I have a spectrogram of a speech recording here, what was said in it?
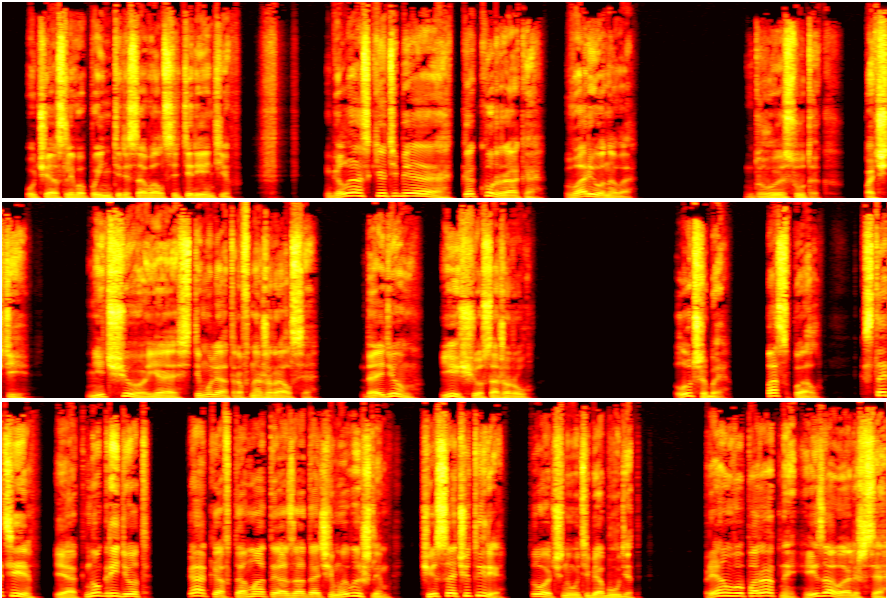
— участливо поинтересовался Терентьев. «Глазки у тебя, как у рака, вареного». «Двое суток, почти. Ничего, я стимуляторов нажрался. Дойдем, еще сожру». «Лучше бы. Поспал. Кстати, и окно грядет. Как автоматы озадачим и вышлем, часа четыре точно у тебя будет. Прямо в аппаратный и завалишься.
